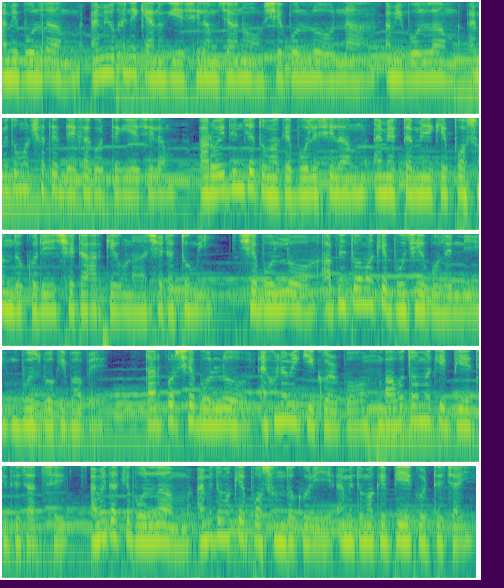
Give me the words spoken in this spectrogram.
আমি বললাম, আমি ওখানে কেন গিয়েছিলাম জানো? সে বলল, না। আমি বললাম, আমি তোমার সাথে দেখা করতে গিয়েছিলাম। আর ওই দিন যে তোমাকে বলেছিলাম, আমি একটা মেয়েকে পছন্দ করি, সেটা আর কেউ না, সেটা তুমি। সে বলল, আপনি তো আমাকে বুঝিয়ে বলেননি, বুঝব কীভাবে? তারপর সে বলল, এখন আমি কি করব? বাবা তো আমাকে বিয়ে দিতে চাচ্ছে। আমি তাকে বললাম, আমি তোমাকে পছন্দ করি, আমি তোমাকে বিয়ে করতে চাই।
